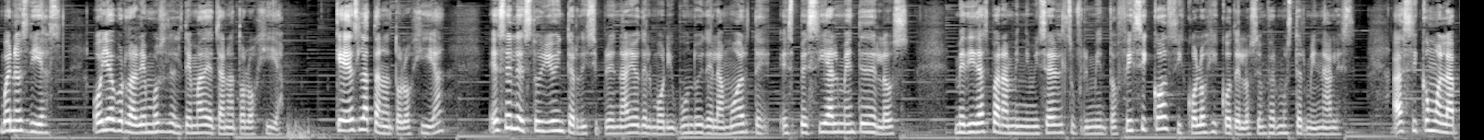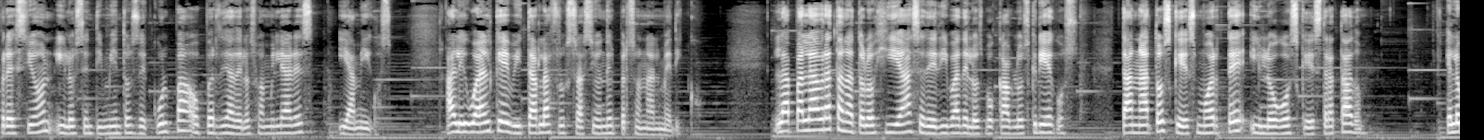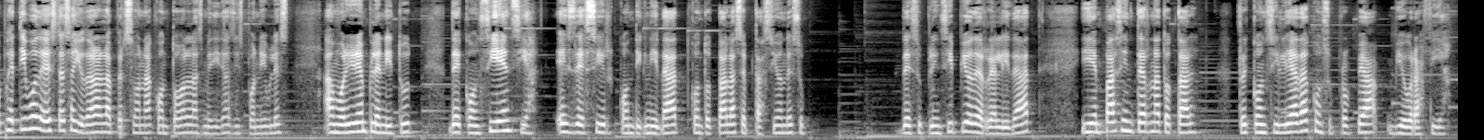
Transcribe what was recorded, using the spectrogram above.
Buenos días. Hoy abordaremos el tema de tanatología. ¿Qué es la tanatología? Es el estudio interdisciplinario del moribundo y de la muerte, especialmente de las medidas para minimizar el sufrimiento físico, psicológico de los enfermos terminales, así como la presión y los sentimientos de culpa o pérdida de los familiares y amigos, al igual que evitar la frustración del personal médico. La palabra tanatología se deriva de los vocablos griegos, tanatos que es muerte y logos que es tratado. El objetivo de esta es ayudar a la persona con todas las medidas disponibles a morir en plenitud de conciencia, es decir, con dignidad, con total aceptación de su, de su principio de realidad y en paz interna total, reconciliada con su propia biografía.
